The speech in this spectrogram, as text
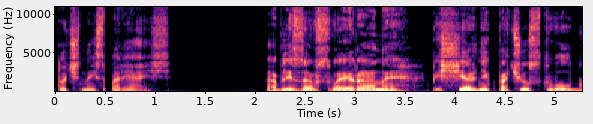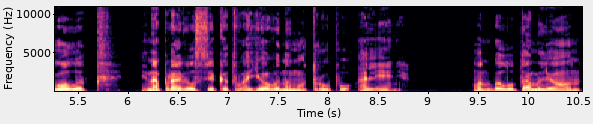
точно испаряясь. Облизав свои раны, пещерник почувствовал голод и направился к отвоеванному трупу оленя. Он был утомлен,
